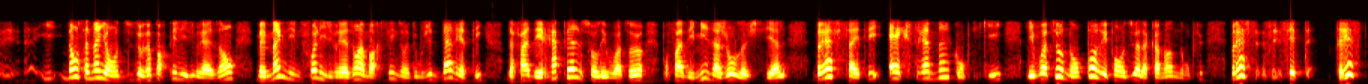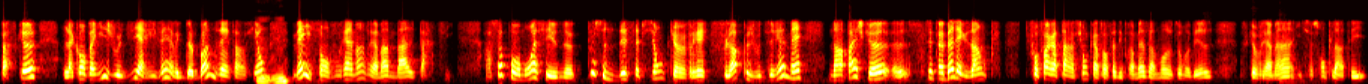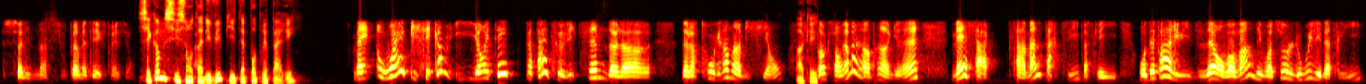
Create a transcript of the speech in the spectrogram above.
non seulement ils ont dû reporter les livraisons, mais même une fois les livraisons amorcées, ils ont été obligés d'arrêter de faire des rappels sur les voitures pour faire des mises à jour logicielles. Bref, ça a été extrêmement compliqué. Les voitures n'ont pas répondu à la commande non plus. Bref, c'est triste parce que la compagnie, je vous le dis, arrivait avec de bonnes intentions, mhm. mais ils sont vraiment, vraiment mal partis. Alors ça, pour moi, c'est une plus une déception qu'un vrai flop, je vous dirais, mais n'empêche que euh, c'est un bel exemple qu'il faut faire attention quand on fait des promesses dans le monde automobile, parce que vraiment, ils se sont plantés solidement, si vous permettez l'expression. C'est comme s'ils sont arrivés puis ils n'étaient pas préparés. Ben ouais, puis c'est comme ils ont été peut-être victimes de leur de leur trop grande ambition. Donc ils sont vraiment rentrés en grand, mais ça ça a mal parti parce qu'au départ ils disaient on va vendre des voitures, louer les batteries.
